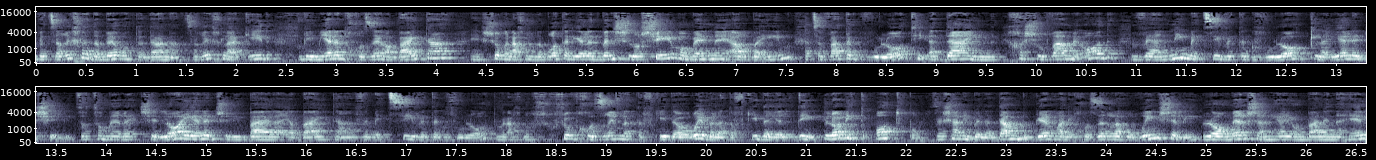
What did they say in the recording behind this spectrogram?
וצריך לדבר אותה, דנה. צריך להגיד, ואם ילד חוזר הביתה, שוב, אנחנו מדברות על ילד בן 30 או בן 40, הצבת הגבולות היא עדיין חשובה מאוד, ואני מציב את הגבולות לילד שלי. זאת אומרת שלא הילד שלי בא אליי הביתה ומציב את הגבולות, ואנחנו שוב חוזרים לתפקיד ההורי ולתפקיד הילדי. לא לטעות פה. זה שאני בן אדם בוגר ואני חוזר להורים שלי, לא אומר שאני היום בא לנהל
